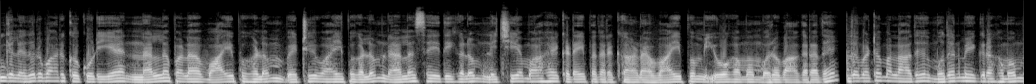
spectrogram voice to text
நீங்கள் எதிர்பார்க்கக்கூடிய நல்ல பல வாய்ப்புகளும் வெற்றி வாய்ப்புகளும் நல்ல செய்திகளும் நிச்சயமாக கிடைப்பதற்கான வாய்ப்பும் யோகமும் உருவாகிறது. அது மட்டுமல்லாது முதன்மை கிரகமும்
